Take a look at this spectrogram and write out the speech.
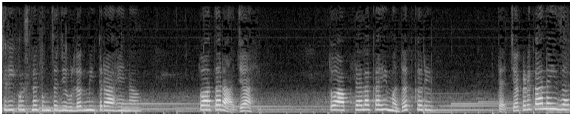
श्रीकृष्ण तुमचा जिवलग मित्र आहे ना? तो आता राजा आहे. तो आपल्याला काही मदत करेल. त्याच्याकडे का नाही जात?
